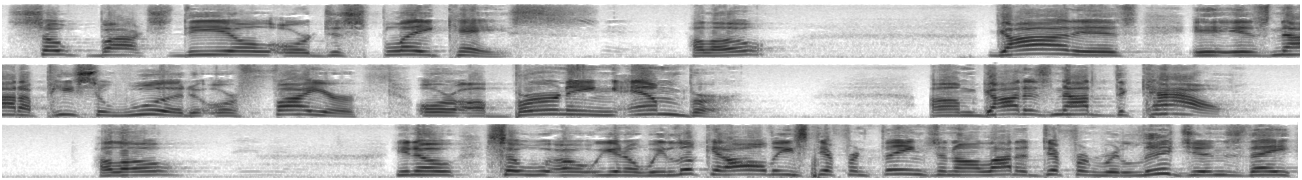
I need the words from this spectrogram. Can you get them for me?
soapbox deal or display case. Hello? God is, is not a piece of wood or fire or a burning ember. Um, God is not the cow. Hello? You know, so, uh, you know, we look at all these different things and a lot of different religions, they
